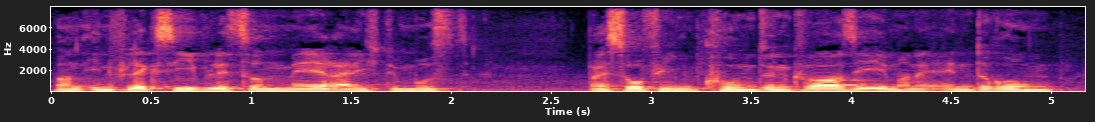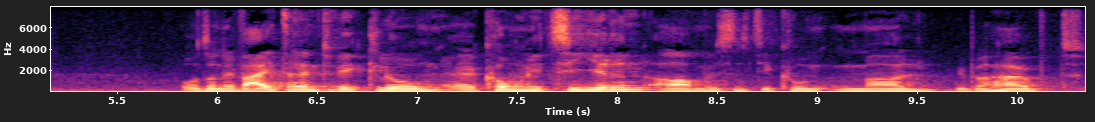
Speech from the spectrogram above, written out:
man inflexibel ist, sondern mehr eigentlich, du musst bei so vielen Kunden quasi immer eine Änderung oder eine Weiterentwicklung äh, kommunizieren. A, müssen die Kunden mal überhaupt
